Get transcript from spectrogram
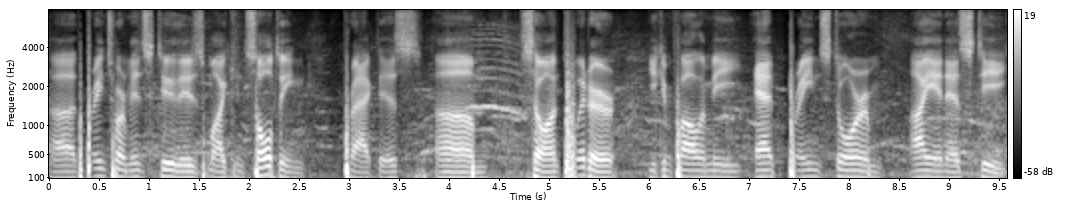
Uh, the Brainstorm Institute is my consulting practice. Um, so on Twitter, you can follow me at Brainstorm INST.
